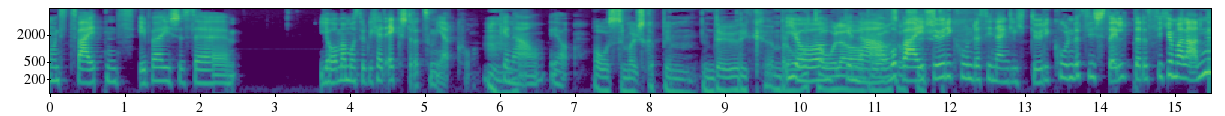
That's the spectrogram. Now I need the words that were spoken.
und zweitens eben ist es, äh, ja, man muss wirklich halt extra zu mir kommen. Genau, ja. Ausser man ist gerade beim, beim Dörig ein Brot ja, holen. genau. aber ja, Wobei ist- Dörikunden sind eigentlich Dörikunden. Es ist selten, dass sich einmal an,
